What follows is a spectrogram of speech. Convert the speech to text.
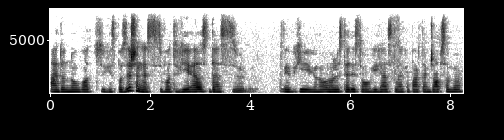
I don't know what his position is, what he else does. uh, If he, you know, only studies or he has like a part-time job somewhere,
